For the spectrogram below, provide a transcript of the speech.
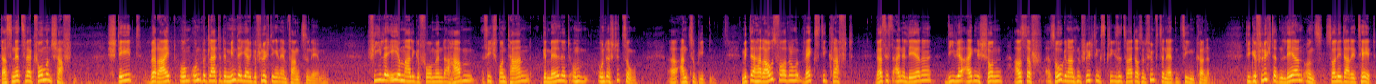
Das Netzwerk Vormundschaften steht bereit, um unbegleitete minderjährige Flüchtlinge in Empfang zu nehmen. Viele ehemalige Vormünder haben sich spontan gemeldet, um Unterstützung äh, anzubieten. Mit der Herausforderung wächst die Kraft. Das ist eine Lehre, die wir eigentlich schon aus der sogenannten Flüchtlingskrise 2015 hätten ziehen können. Die Geflüchteten lehren uns Solidarität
